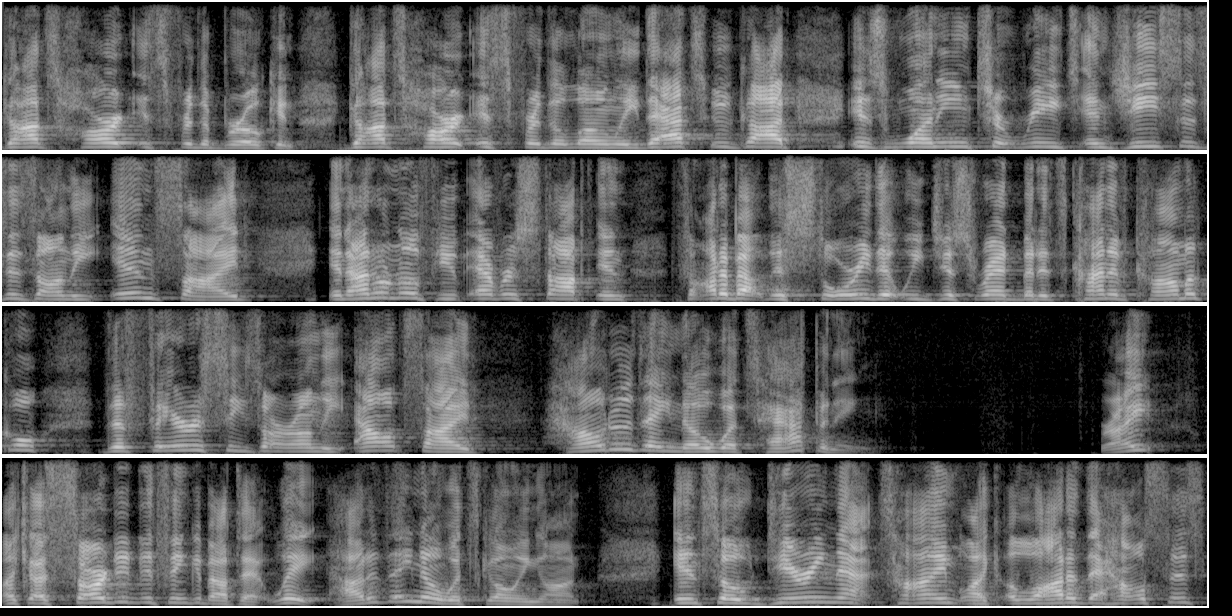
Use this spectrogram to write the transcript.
God's heart is for the broken. God's heart is for the lonely. That's who God is wanting to reach. And Jesus is on the inside. And I don't know if you've ever stopped and thought about this story that we just read, but it's kind of comical. The Pharisees are on the outside. How do they know what's happening? Right? Like I started to think about that. Wait, how did they know what's going on? And so during that time, like a lot of the houses,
